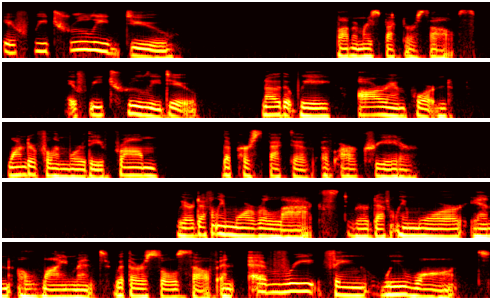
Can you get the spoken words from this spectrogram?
if we truly do love and respect ourselves, if we truly do know that we are important, wonderful, and worthy from the perspective of our Creator, we are definitely more relaxed. We are definitely more in alignment with our soul self. And everything we want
